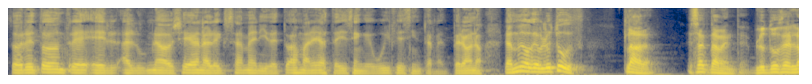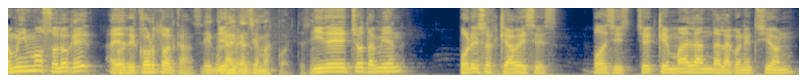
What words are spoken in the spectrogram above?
sobre todo entre el alumnado. Llegan al examen y de todas maneras te dicen que Wi-Fi es Internet, pero no, lo mismo que Bluetooth. Claro, exactamente. Bluetooth es lo mismo, solo que eh, de corto alcance. De un alcance más corto. Y de hecho también, por eso es que a veces vos decís, che, qué mal anda la conexión.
